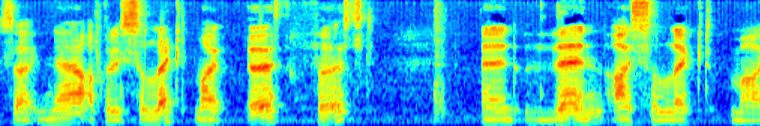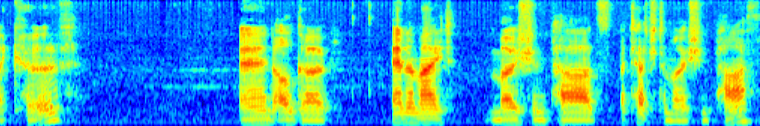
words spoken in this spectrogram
So now I've got to select my Earth first and then I select my curve and I'll go animate motion paths attach to motion path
